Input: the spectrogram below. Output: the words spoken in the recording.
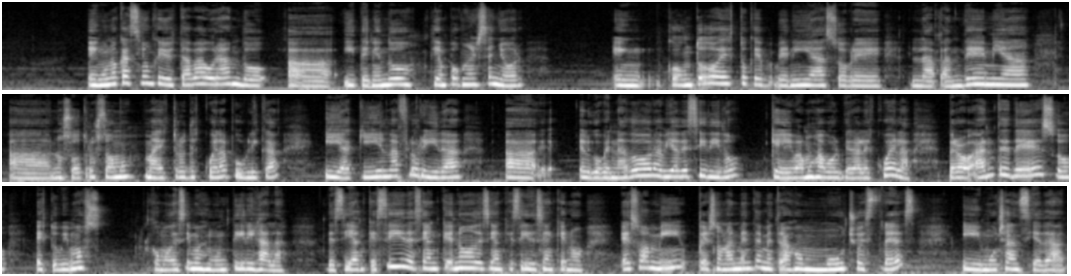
en una ocasión que yo estaba orando uh, y teniendo tiempo con el Señor, con todo esto que venía sobre la pandemia, uh, nosotros somos maestros de escuela pública y aquí en la Florida el gobernador había decidido que íbamos a volver a la escuela, pero antes de eso estuvimos, como decimos, en un tirijala Decían que sí, decían que no, decían que sí, decían que no. Eso a mí personalmente me trajo mucho estrés y mucha ansiedad.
